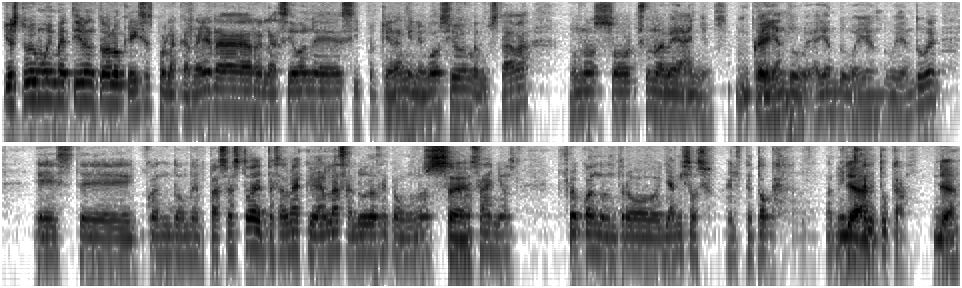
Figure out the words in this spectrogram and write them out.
yo estuve muy metido en todo lo que dices por la carrera, relaciones y porque era mi negocio, me gustaba, unos 8, 9 años. Ahí anduve, ahí anduve, ahí anduve, ahí anduve. Este, cuando me pasó esto de empezarme a cuidar la salud hace como unos, Sí. unos años, fue cuando entró ya mi socio, él te toca, administrale Ya. tú, cabrón. Ya.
